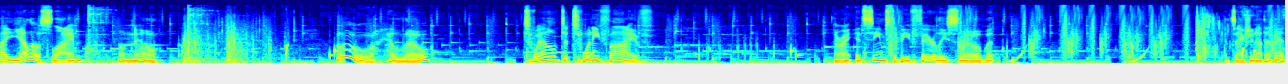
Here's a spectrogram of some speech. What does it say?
A yellow slime. Oh no. Ooh, hello. 12 to 25. Alright, it seems to be fairly slow, but... It's actually not that bad.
